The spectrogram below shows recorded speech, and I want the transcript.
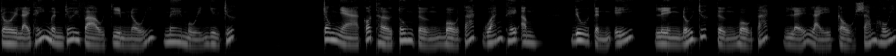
rồi lại thấy mình rơi vào chìm nổi, mê muội như trước. Trong nhà có thờ tôn tượng Bồ Tát Quán Thế Âm, Du Tịnh Ý liền đối trước tượng Bồ Tát lễ lạy cầu sám hối.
